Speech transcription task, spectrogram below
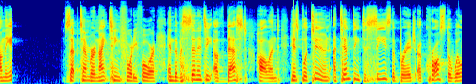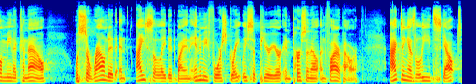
On the 8th September 1944, in the vicinity of Best, Holland, his platoon, attempting to seize the bridge across the Wilhelmina Canal, was surrounded and isolated by an enemy force greatly superior in personnel and firepower. Acting as lead scout,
